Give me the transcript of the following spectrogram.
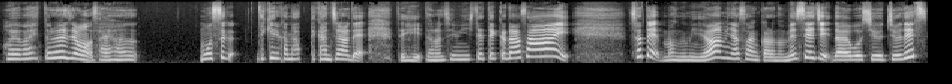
ホエバイトルージュも再販、もうすぐできるかなって感じなので、ぜひ楽しみにしててください。さて、番組では皆さんからのメッセージ大募集中です。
